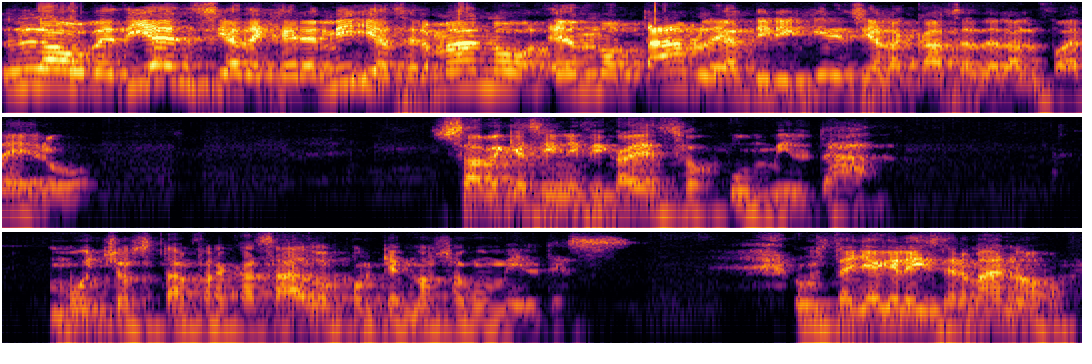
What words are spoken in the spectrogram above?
La obediencia de Jeremías, hermano, es notable al dirigirse a la casa del alfarero. ¿Sabe qué significa eso? Humildad. Muchos están fracasados porque no son humildes. Usted llega y le dice, hermano,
